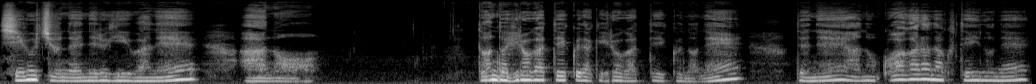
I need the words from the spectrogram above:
新宇宙のエネルギーはね、あの、どんどん広がっていくだけ広がっていくのね。でね、あの、怖がらなくていいのね。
